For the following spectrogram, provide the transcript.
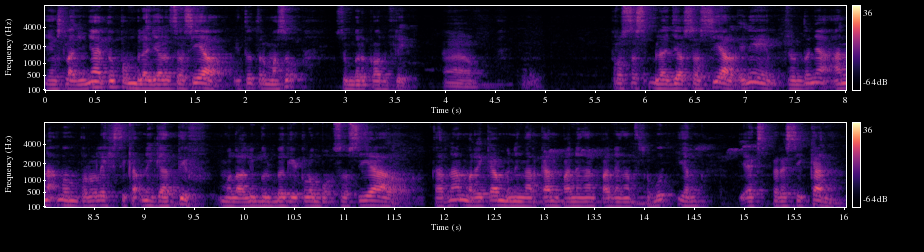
Yang selanjutnya itu pembelajaran sosial. Itu termasuk sumber konflik nah, proses belajar sosial ini contohnya anak memperoleh sikap negatif melalui berbagai kelompok sosial karena mereka mendengarkan pandangan-pandangan tersebut yang diekspresikan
